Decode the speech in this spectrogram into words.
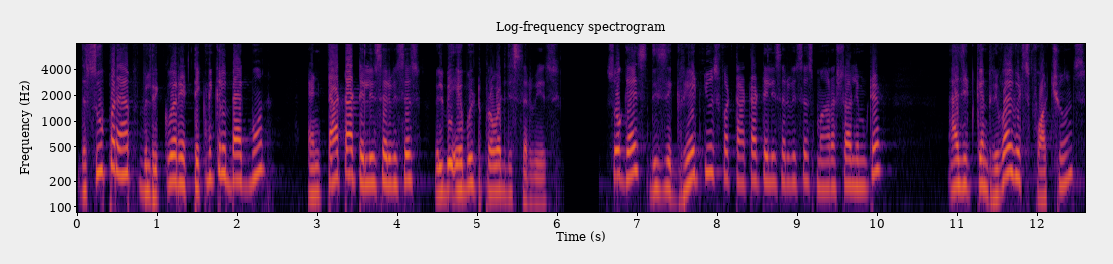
The Super App will require a technical backbone and Tata Teleservices will be able to provide this service. So guys, this is a great news for Tata Teleservices Maharashtra Limited as it can revive its fortunes.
